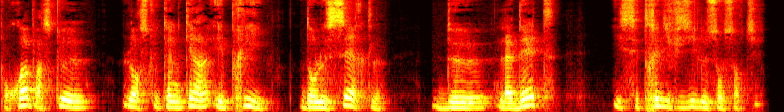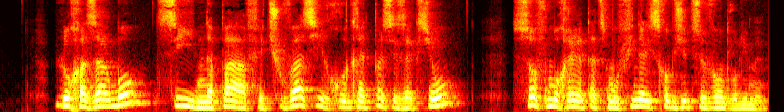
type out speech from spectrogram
Pourquoi? Parce que lorsque quelqu'un est pris dans le cercle de la dette, c'est très difficile de s'en sortir. L'ochazarbo, s'il n'a pas fait de chouva, s'il ne regrette pas ses actions, sauf mocher et au final il sera obligé de se vendre lui-même.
